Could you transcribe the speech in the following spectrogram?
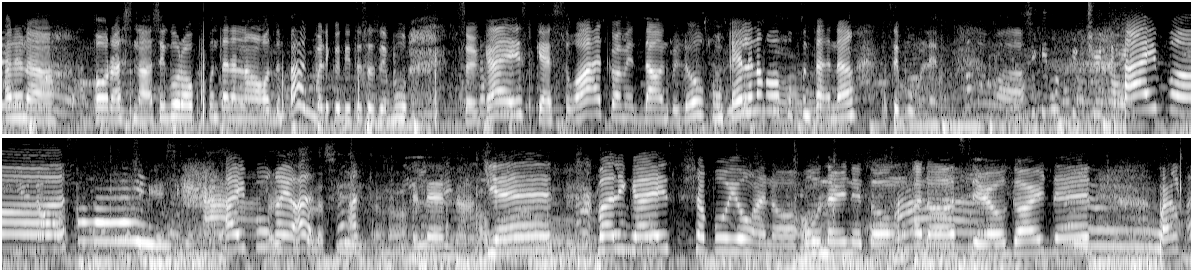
ano na, oras na. Siguro, pupunta na lang ako dun pagbalik ko dito sa Cebu. So, guys, guess what? Comment down below kung kailan ako pupunta ng Cebu ulit. Sige, mag-picture tayo. Hi po! Sige, sige ha. Hi po kayo. Kayo po pala si, Ah, ano? Elena. Yes! Bali guys, siya po yung ano, owner nitong ano, Zero Garden. Welcome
